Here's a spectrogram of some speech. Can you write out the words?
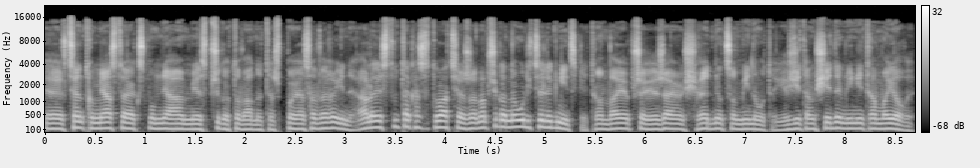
E, W centrum miasta, jak wspomniałem, jest przygotowany też pojazd awaryjny, ale jest tu taka sytuacja, że na przykład na ulicy Legnickiej tramwaje przejeżdżają średnio co minutę. Jeździ tam 7 linii tramwajowych.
